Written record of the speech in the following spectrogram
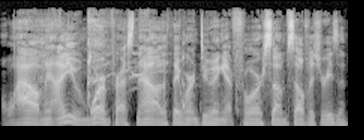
Wow, man, I'm even more impressed now that they weren't doing it for some selfish reason.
